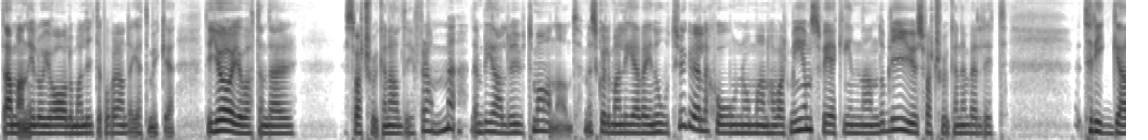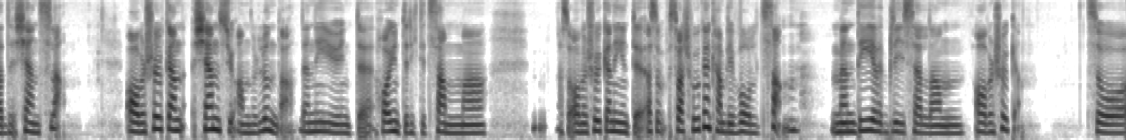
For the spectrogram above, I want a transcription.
där man är lojal och man litar på varandra jättemycket. Det gör ju att den där svartsjukan aldrig är framme. Den blir aldrig utmanad. Men skulle man leva i en otrygg relation och man har varit med om svek innan, då blir ju svartsjukan en väldigt triggad känsla. Avundsjukan känns ju annorlunda. Den är ju inte, har ju inte riktigt samma... Alltså avundsjukan är ju inte... Alltså svartsjukan kan bli våldsam, men det blir sällan avundsjukan. Så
